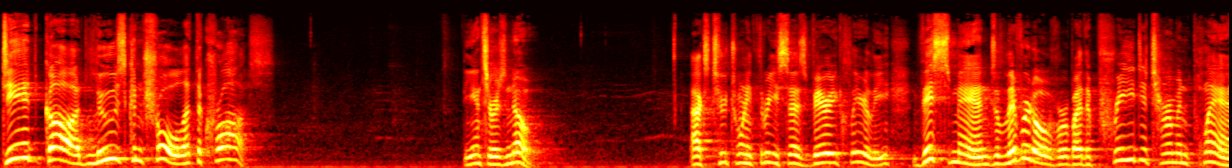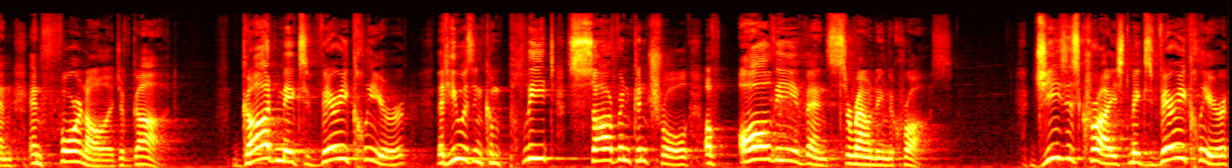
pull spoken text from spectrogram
Did God lose control at the cross? The answer is no. Acts 2:23 says very clearly, this man delivered over by the predetermined plan and foreknowledge of God. God makes very clear that he was in complete sovereign control of all the events surrounding the cross. Jesus Christ makes very clear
